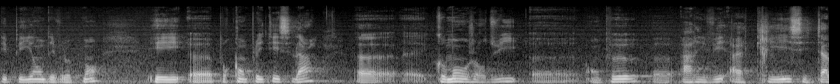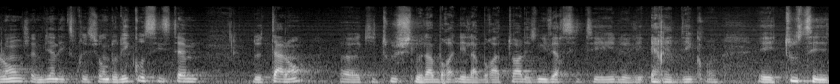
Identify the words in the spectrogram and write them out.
les pays en développement? Et pour compléter cela, euh, comment aujourd'hui euh, on peut euh, arriver à créer ces talents, j'aime bien l'expression de l'écosystème de talents qui touche les laboratoires, les universités, les, R&D et tous ces,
